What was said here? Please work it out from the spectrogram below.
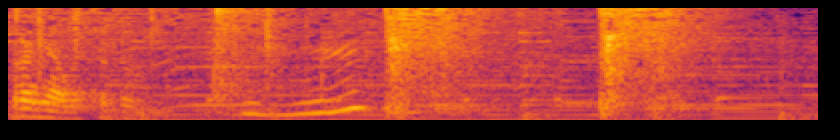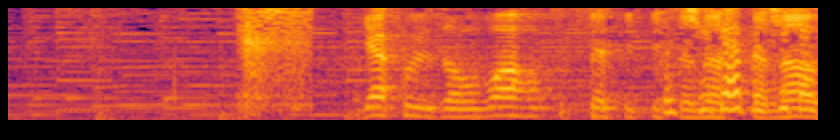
збранялося довше. Дякую за увагу. Підписуйтесь на наш канал.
